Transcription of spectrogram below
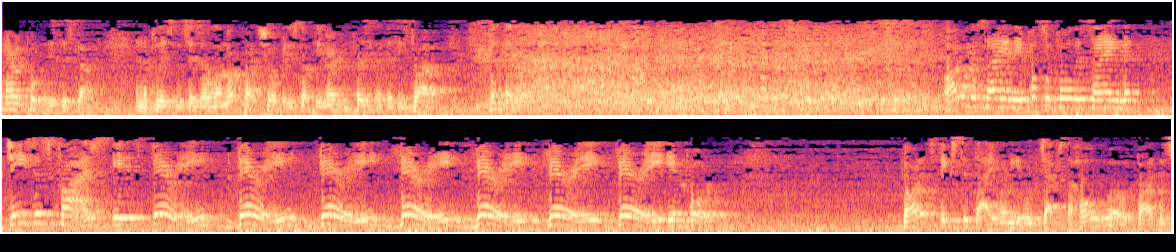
how important is this guy? And the policeman says, well, I'm not quite sure, but he's got the American president as his driver. I want to say, and the Apostle Paul is saying that Jesus Christ is very, very, very, very, very, very, very important. God has fixed a day when He will judge the whole world by this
